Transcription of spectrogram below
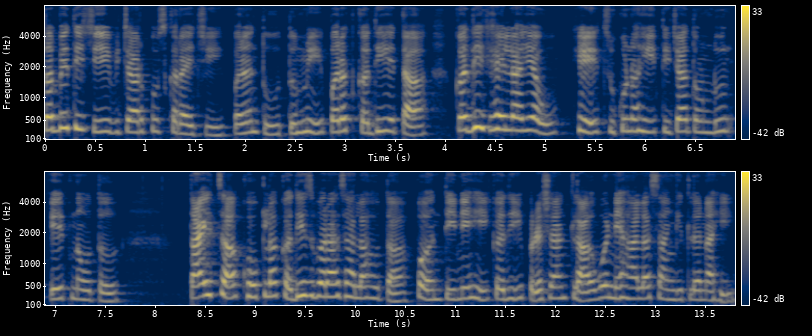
तब्येतीची विचारपूस करायची परंतु तुम्ही परत कधी येता कधी घ्यायला येऊ हे चुकूनही तिच्या तोंडून येत नव्हतं. ताईचा खोकला कधीच बरा झाला होता पण तिनेही कधी प्रशांतला व नेहाला सांगितलं नाही.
